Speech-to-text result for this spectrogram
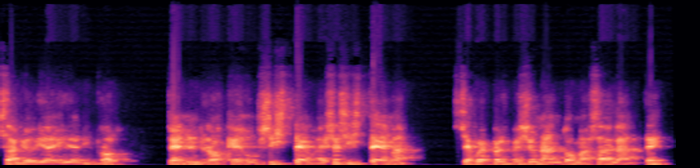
salió de ahí de Nimrod. Entonces Nimrod quedó un sistema. Ese sistema se fue perfeccionando más adelante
